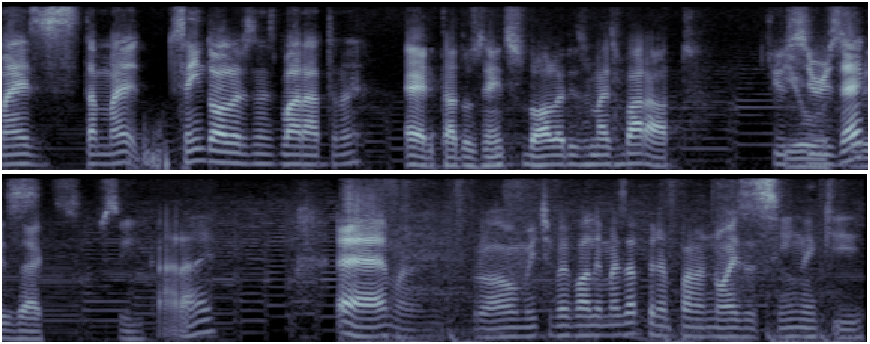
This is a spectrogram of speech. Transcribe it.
Mas tá mais 100 dólares mais barato, né? É, ele tá 200 dólares mais barato. Que o Series, Series X? X. Sim. Caralho. É, mano. Provavelmente vai valer mais a pena pra nós assim, né? Que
